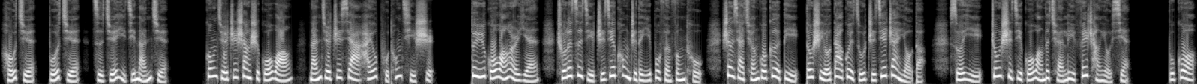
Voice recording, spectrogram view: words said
侯爵、伯爵、子爵以及男爵。公爵之上是国王，男爵之下还有普通骑士。对于国王而言，除了自己直接控制的一部分封土，剩下全国各地都是由大贵族直接占有的，所以中世纪国王的权力非常有限。不过，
